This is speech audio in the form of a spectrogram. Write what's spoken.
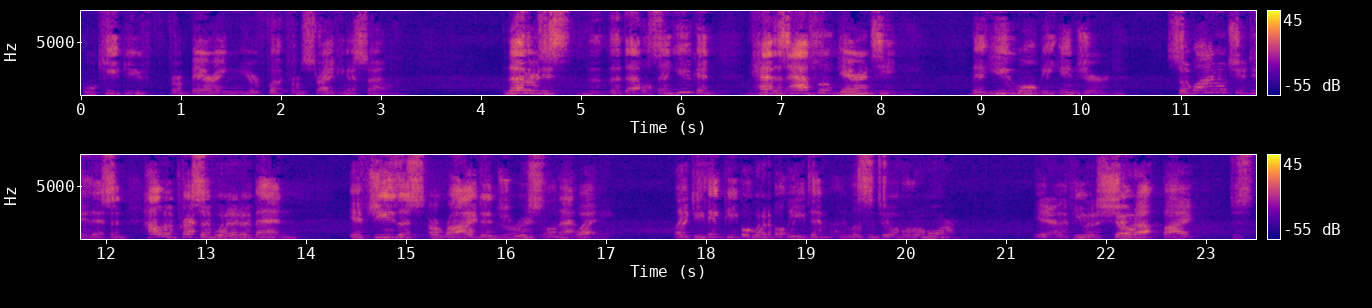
will keep you from bearing your foot from striking a stone. In other words, the, the devil saying, You can have this absolute guarantee that you won't be injured. So why don't you do this? And how impressive would it have been if Jesus arrived in Jerusalem that way? Like, do you think people would have believed him and listened to him a little more? You know, if he would have showed up by just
